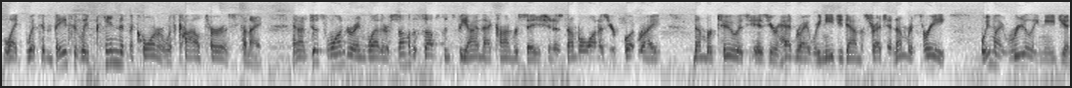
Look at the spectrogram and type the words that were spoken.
like with him basically pinned in the corner with Kyle Turris tonight. And I'm just wondering whether some of the substance behind that conversation is number one, is your foot right? Number two is is your head right? We need you down the stretch. And number three, we might really need you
